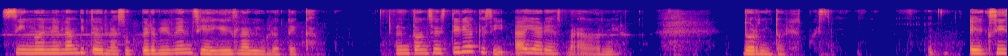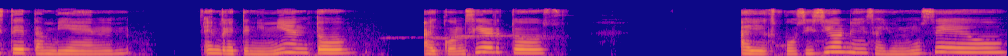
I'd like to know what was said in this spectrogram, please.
sino en el ámbito de la supervivencia y es la biblioteca. Entonces diría que sí, hay áreas para dormir. Dormitorios, pues. Existe también entretenimiento, hay conciertos, hay exposiciones, hay un museo,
